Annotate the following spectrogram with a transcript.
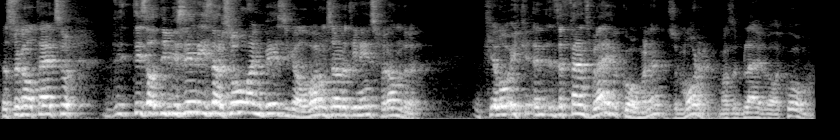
Dat is toch altijd zo... Dit- is al, die serie is daar zo lang bezig al. Waarom zou dat ineens veranderen? Ik geloof, ik, en de fans blijven komen, hè. Ze morgen, maar ze blijven wel komen.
